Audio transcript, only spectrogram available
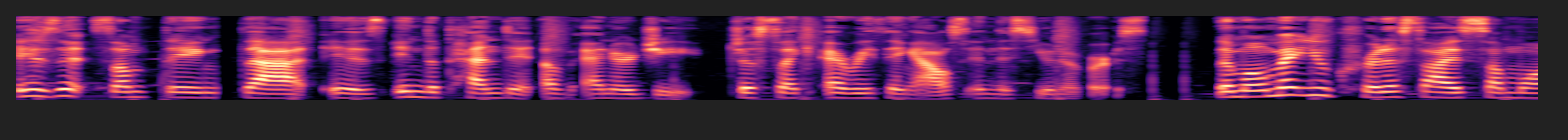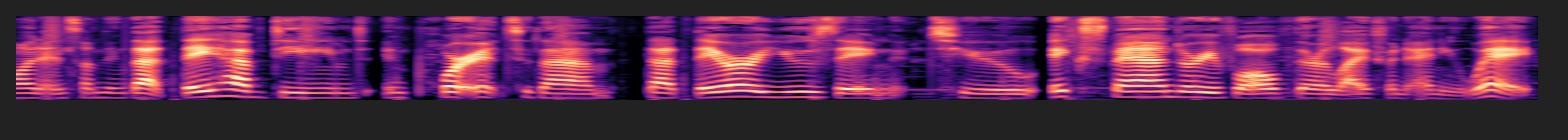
isn't something that is independent of energy, just like everything else in this universe. The moment you criticize someone and something that they have deemed important to them that they are using to expand or evolve their life in any way,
